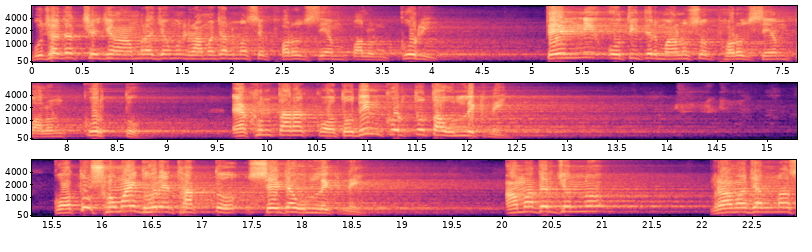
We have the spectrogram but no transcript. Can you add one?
বোঝা যাচ্ছে যে আমরা যেমন রামাজান মাসে ফরজ সিয়াম পালন করি, তেমনি অতীতের মানুষও ফরজ সিয়াম পালন করত। এখন তারা কতদিন করত তা উল্লেখ নেই। কত সময় ধরে থাকতো সেটা উল্লেখ নেই। আমাদের জন্য রামাজান মাস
